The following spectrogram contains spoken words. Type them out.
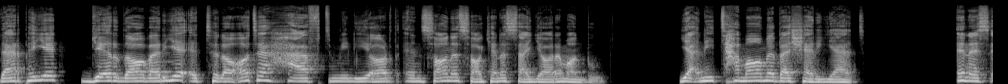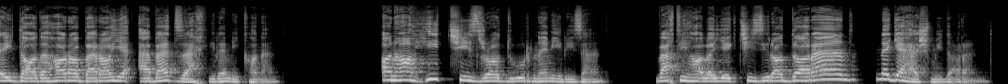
در پی گردآوری اطلاعات هفت میلیارد انسان ساکن سیارمان بود. یعنی تمام بشریت. NSA داده ها را برای ابد ذخیره می کند. آنها هیچ چیز را دور نمی ریزند. وقتی حالا یک چیزی را دارند نگهش می دارند.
